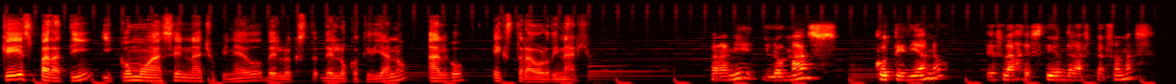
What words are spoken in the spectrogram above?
¿qué es para ti y cómo hace Nacho Pinedo de lo, cotidiano algo extraordinario? Para mí, lo más cotidiano es la gestión de las personas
